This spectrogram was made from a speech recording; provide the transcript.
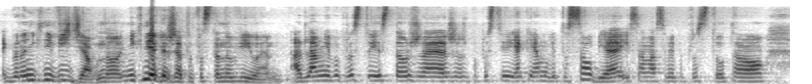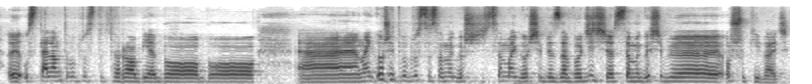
Jakby no nikt nie widział, no nikt nie wie, że ja to postanowiłem. A dla mnie po prostu jest to, że, że po prostu jak ja mówię to sobie i sama sobie po prostu to y, ustalam, to po prostu to robię, bo, bo e, najgorzej to po prostu samego, samego siebie zawodzić, samego siebie oszukiwać.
